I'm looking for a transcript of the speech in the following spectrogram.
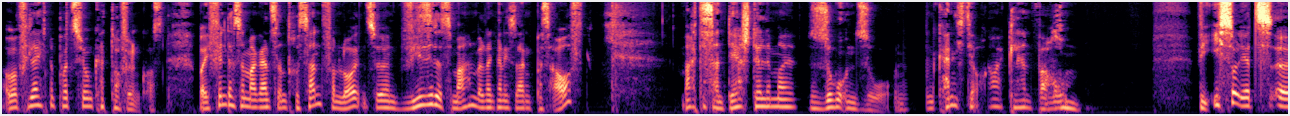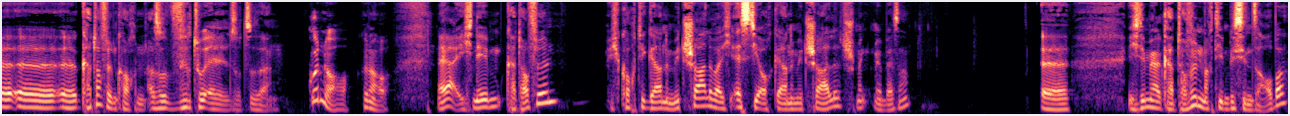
aber vielleicht eine Portion Kartoffeln kostet. Weil ich finde das immer ganz interessant von Leuten zu hören, wie sie das machen, weil dann kann ich sagen, pass auf, mach das an der Stelle mal so und so. Und dann kann ich dir auch erklären, warum. Wie ich soll jetzt äh, äh, Kartoffeln kochen, also virtuell sozusagen. Genau. Genau. Naja, ich nehme Kartoffeln, ich koche die gerne mit Schale, weil ich esse die auch gerne mit Schale, schmeckt mir besser. Äh, ich nehme halt Kartoffeln, mache die ein bisschen sauber,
